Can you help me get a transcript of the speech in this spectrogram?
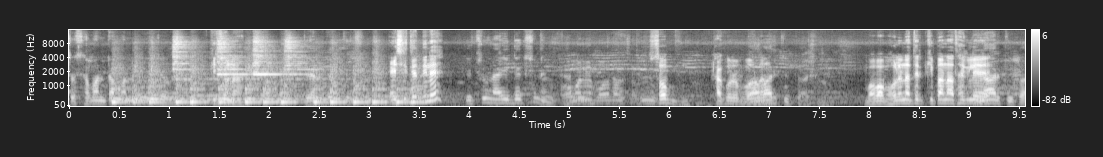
তো সাবান টাবান নিয়ে যাবে কিছু না? তেল টেল কিছু না। এই শীতের দিনে? কিছু নাই দেখছি না। সব ঠাকুরের বল বাবার কৃপা সব বাবা ভোলেনাথের কৃপা না থাকলে আর কৃপা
